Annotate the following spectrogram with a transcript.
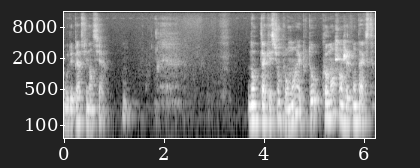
ou des pertes financières. Donc la question pour moi est plutôt comment changer le contexte?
